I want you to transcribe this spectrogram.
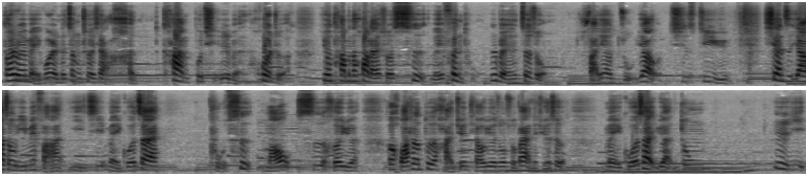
都认为美国人的政策下很看不起日本，或者用他们的话来说，视为粪土。日本人这种反应主要是基于限制亚洲移民法案，以及美国在普茨茅斯合约和华盛顿海军条约中所扮演的角色。美国在远东日益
